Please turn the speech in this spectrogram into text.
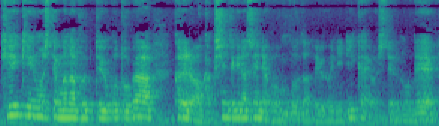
経験をして学ぶっていうことが、彼らは革新的な戦略を生むことだというふうに理解をしているので、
